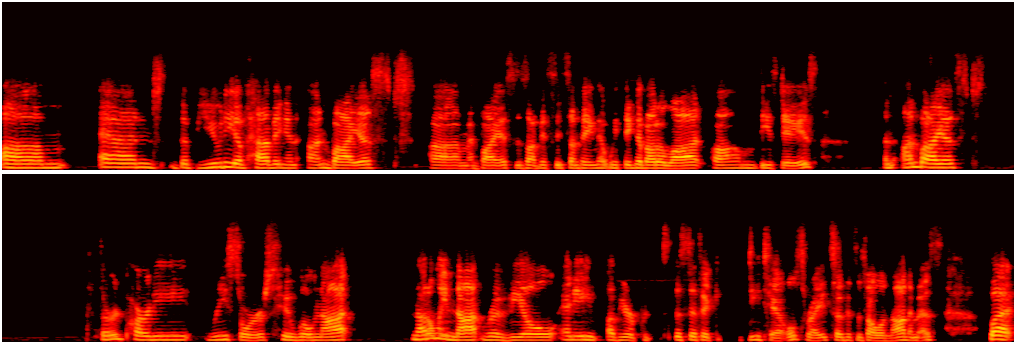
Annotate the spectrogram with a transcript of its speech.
Um, and the beauty of having an unbiased um, and bias is obviously something that we think about a lot um, these days. An unbiased third party resource who will not not only not reveal any of your specific details, right? So this is all anonymous, but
